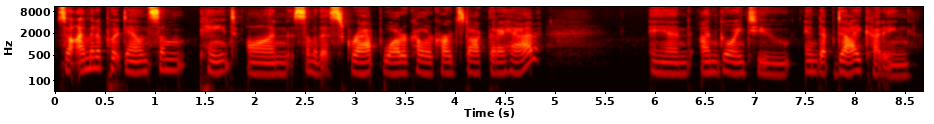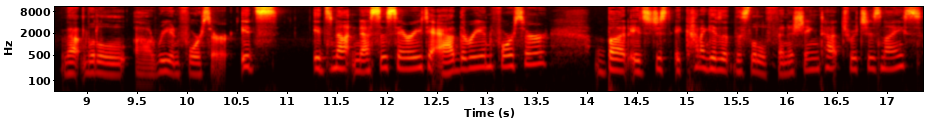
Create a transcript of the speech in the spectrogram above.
So I'm going to put down some paint on some of that scrap watercolor cardstock that I had and I'm going to end up die cutting that little uh, reinforcer. It's it's not necessary to add the reinforcer, but it's just it kind of gives it this little finishing touch, which is nice.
